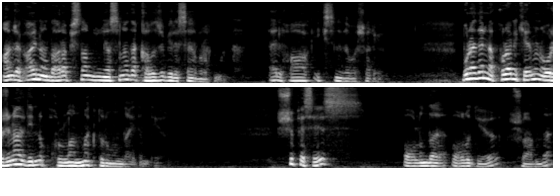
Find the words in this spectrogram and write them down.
Ancak aynı anda Arap İslam dünyasına da kalıcı bir eser bırakmak. El Hak ikisini de başarıyor. Bu nedenle Kur'an-ı Kerim'in orijinal dilini kullanmak durumundaydım diyor. Şüphesiz oğlunda oğlu diyor şu anda.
